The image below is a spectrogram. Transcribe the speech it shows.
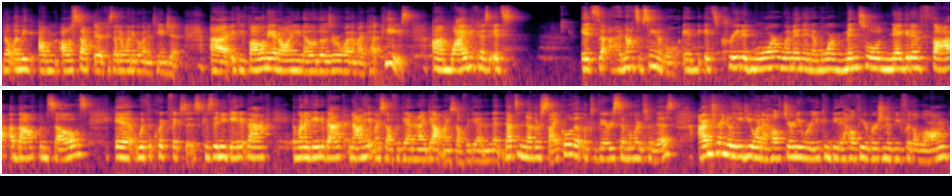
don't let me um, i'll stop there because i don't want to go on a tangent. Uh, if you follow me at all you know those are one of my pet peeves. Um, why? Because it's it's uh, not sustainable. And it's created more women in a more mental negative thought about themselves uh, with the quick fixes. Because then you gain it back and when i gain it back now i hate myself again and i doubt myself again. And then that's another cycle that looks very similar to this. I'm trying to lead you on a health journey where you can be the healthier version of you for the long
